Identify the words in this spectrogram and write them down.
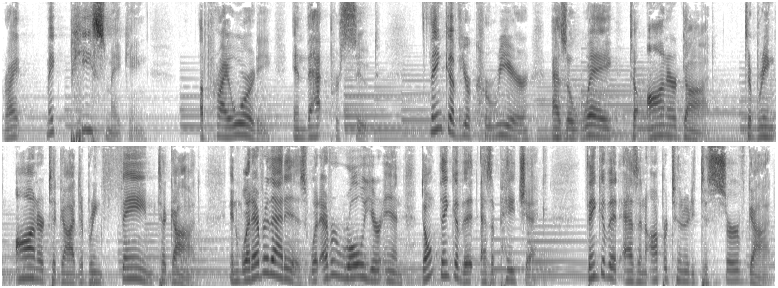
right? Make peacemaking a priority in that pursuit. Think of your career as a way to honor God, to bring honor to God, to bring fame to God. And whatever that is, whatever role you're in, don't think of it as a paycheck. Think of it as an opportunity to serve God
